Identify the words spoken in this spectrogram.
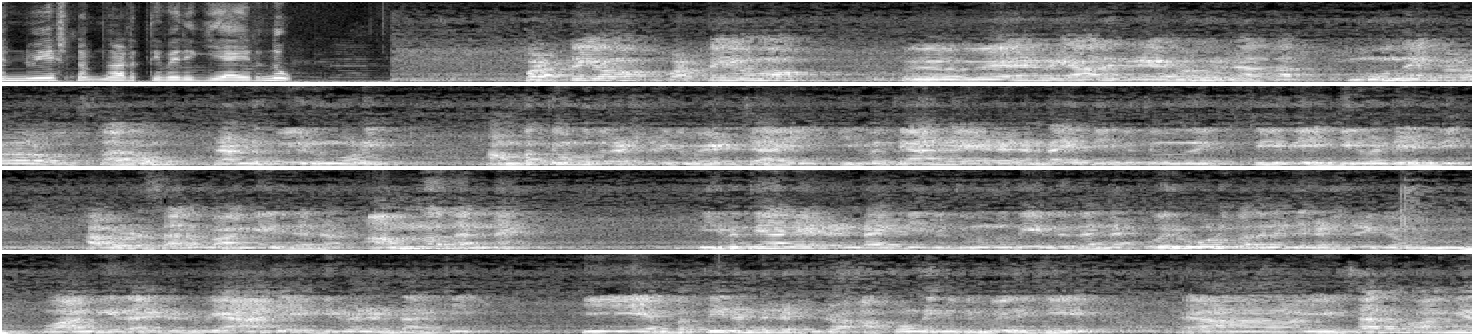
അന്വേഷണം നടത്തിവരികയായിരുന്നു പട്ടയമോ പട്ടയമോ വേറെ യാതൊരു രേഖകളും ഇല്ലാത്ത മൂന്ന് ഏക്കർ സ്ഥലവും രണ്ട് വീടും കൂടി അമ്പത്തി ഒമ്പത് ലക്ഷം രൂപയ്ക്ക് മേടിച്ചായി. ഇരുപത്തിനാല് ഏഴ് രണ്ടായിരത്തി ഇരുപത്തി മൂന്ന് തീയതി എഗ്രിമെന്റ് എഴുതി അവരുടെ സ്ഥലം വാങ്ങിയതിന് ശേഷം അന്ന് തന്നെ ഇരുപത്തിനാല് ഏഴ് രണ്ടായിരത്തി ഇരുപത്തി മൂന്ന് തീയതി തന്നെ ഒരു കോടി പതിനഞ്ച് ലക്ഷം രൂപയ്ക്ക് വാങ്ങിയതായിട്ടൊരു വ്യാജ എഗ്രിമെന്റ് ഉണ്ടാക്കി. ഈ എൺപത്തിരണ്ട് ലക്ഷം രൂപ അക്കൗണ്ടിൽ പിൻവലിക്കുകയും ഈ സ്ഥലം വാങ്ങിയ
